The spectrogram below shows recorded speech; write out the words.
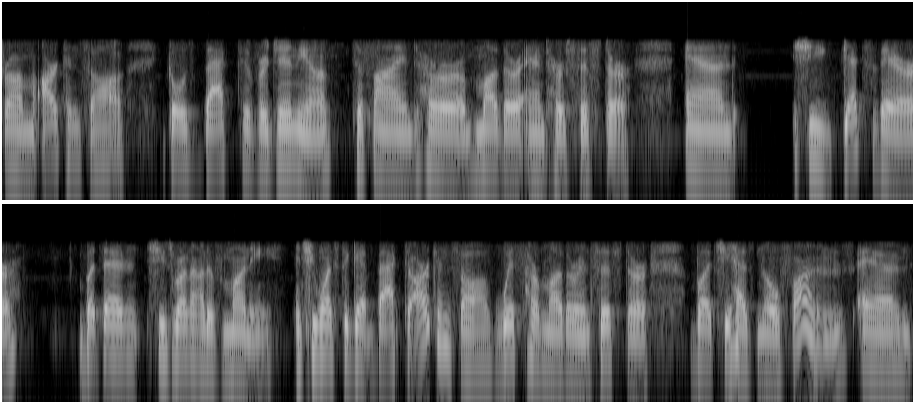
from Arkansas goes back to Virginia to find her mother and her sister. And she gets there but then she's run out of money and she wants to get back to Arkansas with her mother and sister, but she has no funds. And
